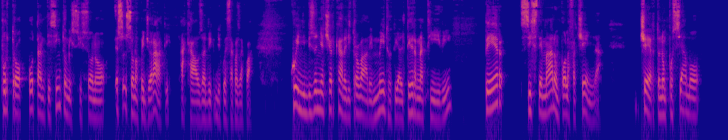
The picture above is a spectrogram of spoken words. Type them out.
purtroppo tanti sintomi si sono, sono peggiorati a causa di, di, questa cosa qua. Quindi bisogna cercare di trovare metodi alternativi per sistemare un po' la faccenda. Certo, non possiamo,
